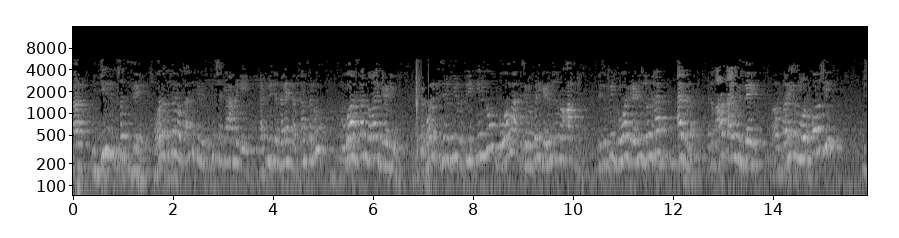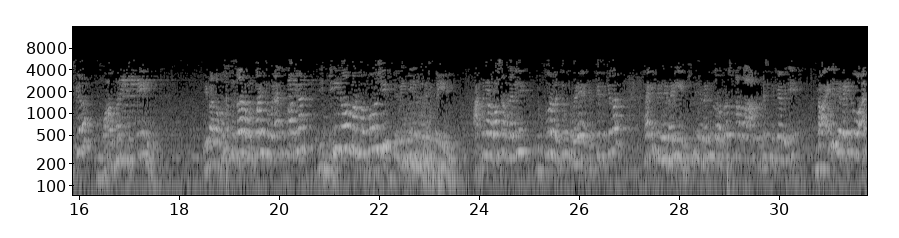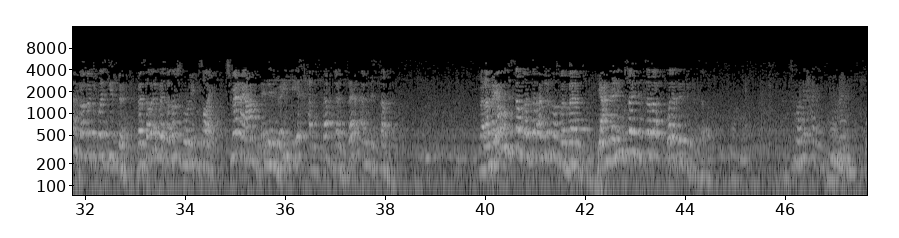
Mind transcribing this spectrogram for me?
ها يديني الاقتصاد إزاي؟ هو أنا كنت لو سالتك الاقتصاد شكلها عامل إيه؟ هتقولي ده ثلاثة خمسه لوب جواها ستاند لايت جرانيول لما بقول لك زينوفيل قلت لي اثنين لوب جواها زينوفيل جرانيول لونها احمر زينوفيل جواها جرانيول لونها ازرق انت اتعرفت عليهم إزاي؟ عن طريق المورفولوجي؟ مش كده؟ وعن طريق الستين يبقى لو خدت تجارب الكويس والاكل الطبيعي يديني نورمال مورفولوجي ويديني كوليسترول عارفين أنا بشرح ده ليه دكتورة بتكتب إيه ركزي كده؟ هاجي في الهيبارين شوف الهيبارين اللي ربنا سبحانه وتعالى عامل الجسم كامل إيه؟ مع إن الهيبارين هو انتي كويس كويس جدا بس أقول لك ما يستخدمش في الليكوسايد اشمعنى يا عم؟ لأن الهيبارين بيسحب الصبغه الزرقاء من الصبغه فلما ياخد الصبغه الزرقاء من النص ما تبانش. يعني لا ليكوسايد في الصبغه ولا في الصبغه فاهمين حاجة.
